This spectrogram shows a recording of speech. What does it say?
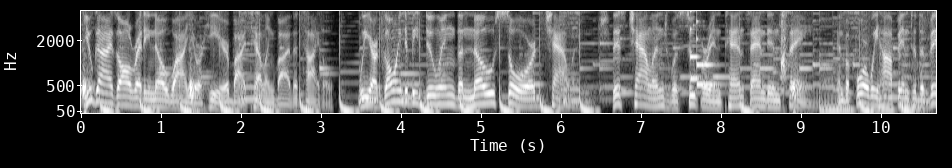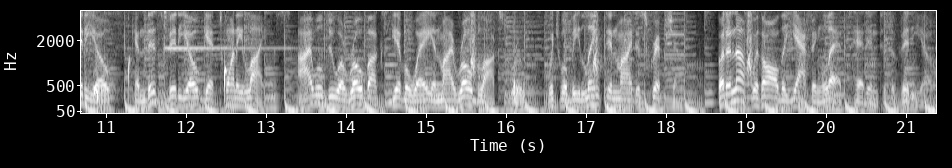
You guys already know why you're here by telling by the title. We are going to be doing the No Sword Challenge. This challenge was super intense and insane. And before we hop into the video, can this video get 20 likes? I will do a Robux giveaway in my Roblox group, which will be linked in my description. But enough with all the yapping, let's head into the video.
